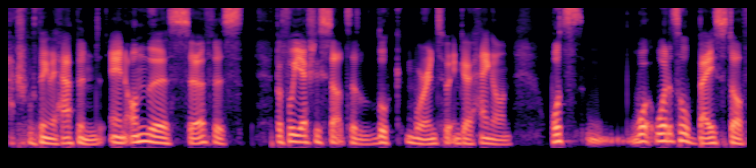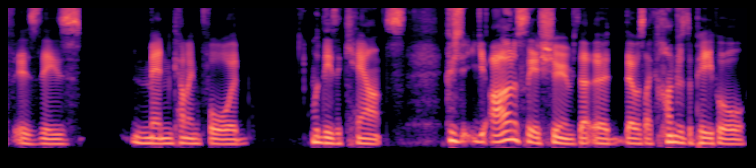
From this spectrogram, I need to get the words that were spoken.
actual thing that happened. And on the surface, before you actually start to look more into it and go, hang on, what's what what it's all based off is these men coming forward with these accounts because I honestly assumed that there, there was like hundreds of people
